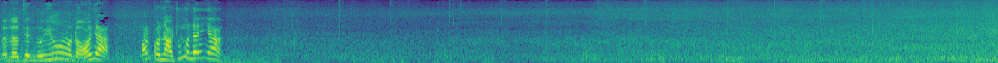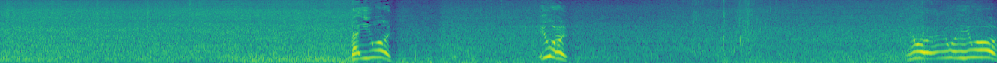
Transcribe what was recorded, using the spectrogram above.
lần đầu tiên người hiếu mà đỏ nha. Bắt con nào chúng con đấy nha. Đây yêu ơi yêu ơi. Yêu ơi yêu ơi yêu ơi.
